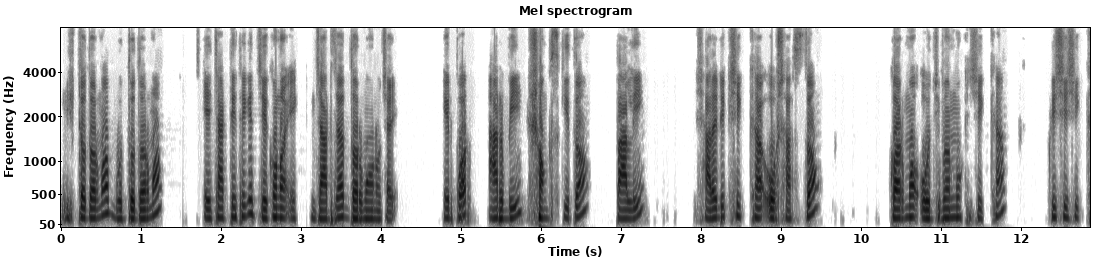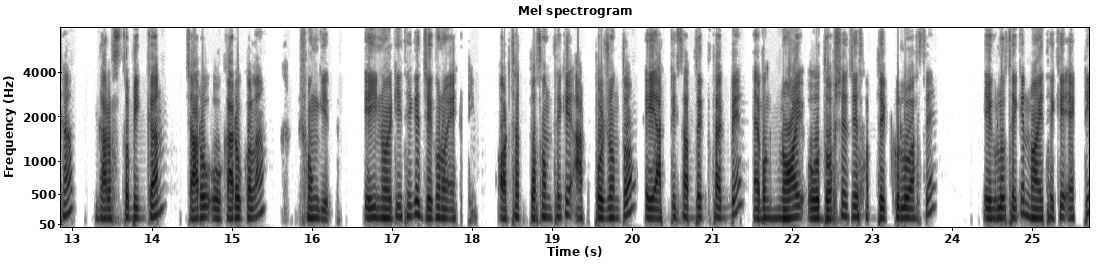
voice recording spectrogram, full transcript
খ্রিস্ট ধর্ম বুদ্ধ ধর্ম এই চারটি থেকে যে কোনো এক, যার যার ধর্ম অনুযায়ী। এরপর আরবি, সংস্কৃত, পালি, শারীরিক শিক্ষা ও স্বাস্থ্য, কর্ম ও জীবনমুখী শিক্ষা, কৃষি শিক্ষা গার্হস্থ্য বিজ্ঞান, চারু ও কারুকলা, সংগীত। এই নয়টি থেকে যে কোনো একটি। অর্থাৎ প্রথম থেকে আট পর্যন্ত এই আটটি সাবজেক্ট থাকবে এবং নয় ও দশে যে সাবজেক্টগুলো আছে, এগুলো থেকে নয় থেকে একটি,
